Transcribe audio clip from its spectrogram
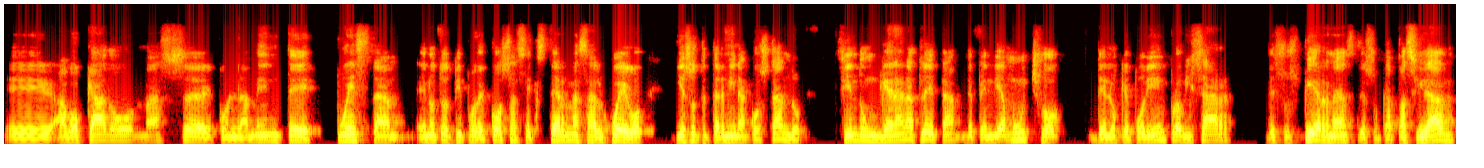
eh, abocado, más eh, con la mente puesta en otro tipo de cosas externas al juego, y eso te termina costando. Siendo un gran atleta, dependía mucho de lo que podía improvisar, de sus piernas, de su capacidad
